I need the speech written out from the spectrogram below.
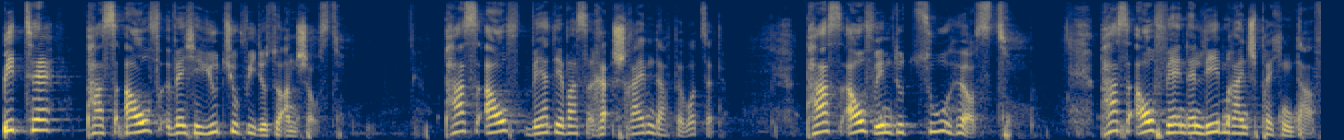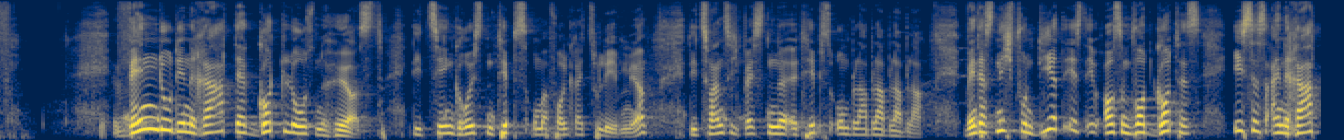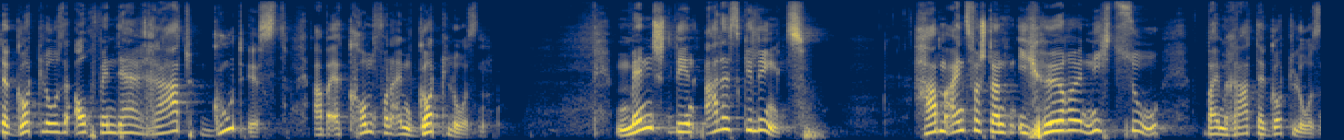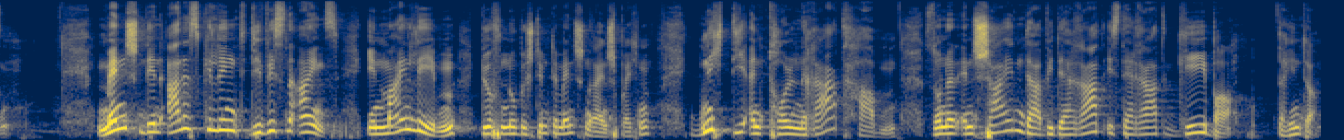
Bitte pass auf, welche YouTube-Videos du anschaust. Pass auf, wer dir was schreiben darf per WhatsApp. Pass auf, wem du zuhörst. Pass auf, wer in dein Leben reinsprechen darf. Wenn du den Rat der Gottlosen hörst, die zehn größten Tipps, um erfolgreich zu leben, ja, die 20 besten äh, Tipps, um bla bla bla bla. Wenn das nicht fundiert ist aus dem Wort Gottes, ist es ein Rat der Gottlosen, auch wenn der Rat gut ist, aber er kommt von einem Gottlosen. Menschen, denen alles gelingt, haben eins verstanden, ich höre nicht zu beim Rat der Gottlosen. Menschen, denen alles gelingt, die wissen eins, in mein Leben dürfen nur bestimmte Menschen reinsprechen, nicht die einen tollen Rat haben, sondern entscheidender wie der Rat ist der Ratgeber dahinter.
